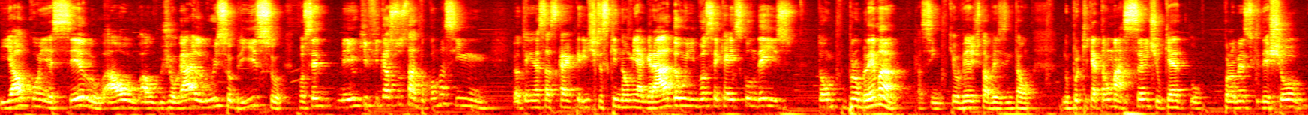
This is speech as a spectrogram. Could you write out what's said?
e ao conhecê-lo, ao, ao jogar luz sobre isso, você meio que fica assustado. Como assim eu tenho essas características que não me agradam e você quer esconder isso? Então, o problema, assim, que eu vejo talvez então no porquê que é tão maçante, o que é o pelo menos que deixou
